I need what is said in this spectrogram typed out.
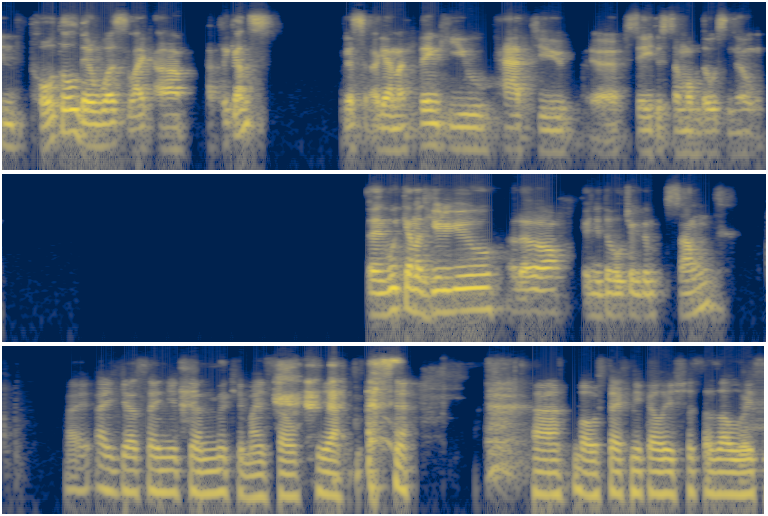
in total there was like uh, applicants, because again, I think you had to say to some of those no. And we cannot hear you. Hello, can you double check the sound? I, I guess I need to unmute myself. Yeah. uh, most technical issues as always.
